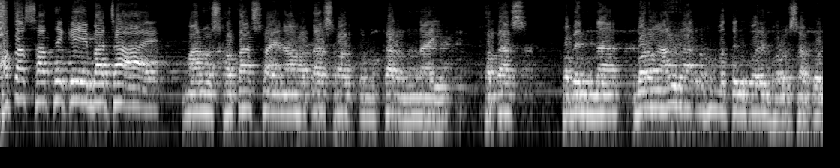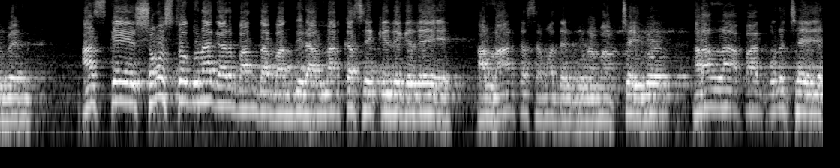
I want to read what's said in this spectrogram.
হতাশা থেকে বাঁচায়। মানুষ হতাশ হয় না, হতাশ হওয়ার কোন কারণ নাই। হতাশ হবেন না, বরং আল্লাহর রহমতের উপরে ভরসা করবেন। আজকে সমস্ত গুণাগার বান্দা, বান্দির আল্লাহর কাছে কেঁদে গেলে আল্লাহর কাছে আমাদের গুণা মাপ চাইব। আর আল্লাহ পাক বলেছেন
